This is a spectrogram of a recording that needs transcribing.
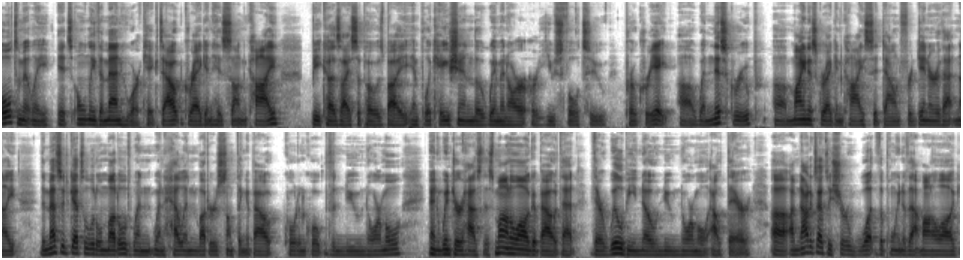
Ultimately, it's only the men who are kicked out, Greg and his son Kai, because I suppose by implication the women are, are useful to procreate. Uh, when this group, uh, minus Greg and Kai, sit down for dinner that night, the message gets a little muddled when, when Helen mutters something about, quote unquote, the new normal. And Winter has this monologue about that there will be no new normal out there. Uh, I'm not exactly sure what the point of that monologue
